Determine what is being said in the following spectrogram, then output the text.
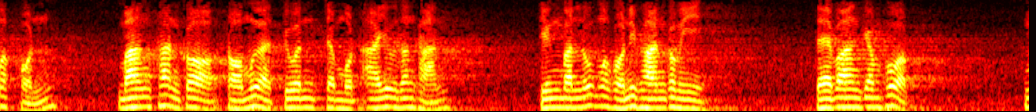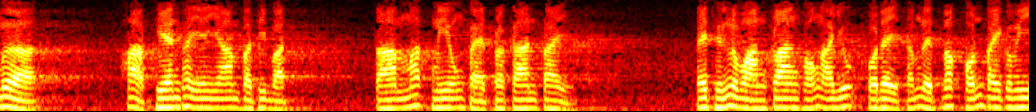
มรรคผล บางท่านก็ต่อเมื่อจวนจะหมดอายุสังขาร จึงบรรลุมรรคผลนิพพานก็มี แต่บางจำพวก เมื่อภาคเพียรพยายามปฏิบัติ ตามมรรคมีองค์แปดประการไป ไปถึงระหว่างกลางของอายุก็ได้สำเร็จมรรคผลไปก็มี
